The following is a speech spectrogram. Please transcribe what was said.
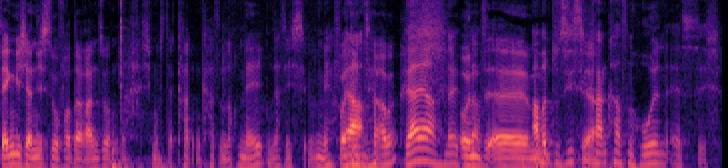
denke ich ja nicht sofort daran, so, ach, ich muss der Krankenkasse noch melden, dass ich mehr ja. verdient habe. Ja, ja, ne. Und, ähm, aber du siehst, die ja. Krankenkassen holen es sich.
